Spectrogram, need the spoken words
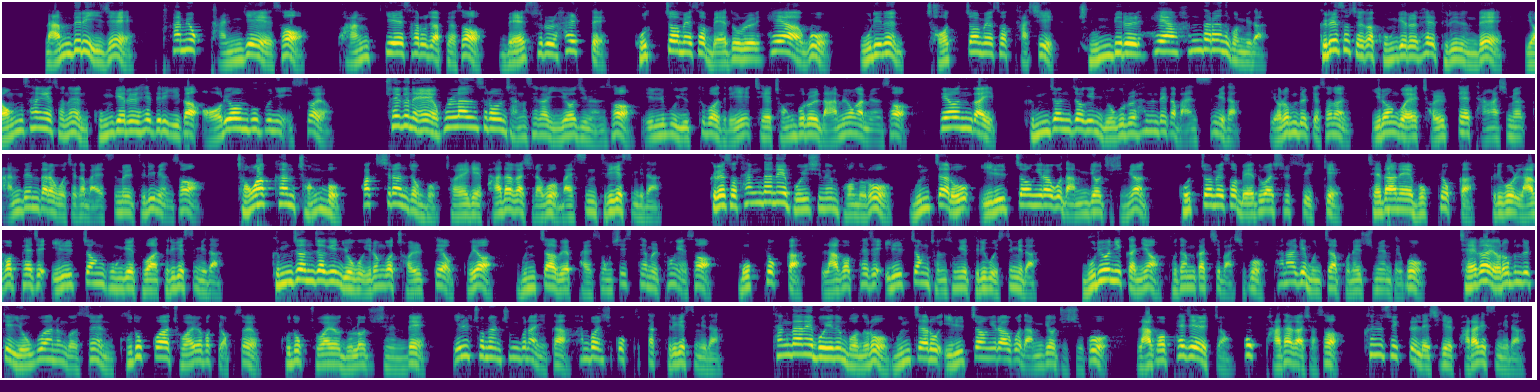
남들이 이제 탐욕 단계에서 광기에 사로잡혀서 매수를 할 때 고점에서 매도를 해야 하고 우리는 저점에서 다시 준비를 해야 한다라는 겁니다. 그래서 제가 공개를 해 드리는데 영상에서는 공개를 해 드리기가 어려운 부분이 있어요. 최근에 혼란스러운 장세가 이어지면서 일부 유튜버들이 제 정보를 남용하면서 회원가입, 금전적인 요구를 하는 데가 많습니다. 여러분들께서는 이런 거에 절대 당하시면 안 된다라고 제가 말씀을 드리면서 정확한 정보, 확실한 정보 저에게 받아가시라고 말씀드리겠습니다. 그래서 상단에 보이시는 번호로 문자로 일정이라고 남겨주시면 고점에서 매도하실 수 있게 재단의 목표가 그리고 락업 해제 일정 공개 도와드리겠습니다. 금전적인 요구 이런 거 절대 없고요. 문자 웹 발송 시스템을 통해서 목표가 락업 해제 일정 전송해 드리고 있습니다. 무료니까요. 부담 갖지 마시고 편하게 문자 보내주시면 되고 제가 여러분들께 요구하는 것은 구독과 좋아요밖에 없어요. 구독, 좋아요 눌러주시는데 1초면 충분하니까 한 번씩 꼭 부탁드리겠습니다. 상단에 보이는 번호로 문자로 일정이라고 남겨주시고 락업 해제 일정 꼭 받아가셔서 큰 수익들 내시길 바라겠습니다.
